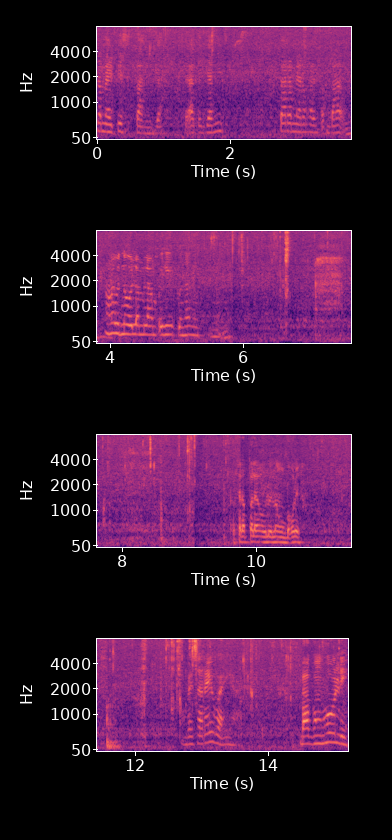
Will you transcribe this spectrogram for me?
sa may fish pond sa ate Janet para meron kayong pambaon. Ang inuulam lang po hipunan. Mm-hmm. Masarap pala ang ulo ng bakuli. May sariway. Bagong huli.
